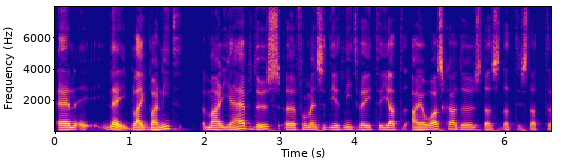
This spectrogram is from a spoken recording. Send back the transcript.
En nee, blijkbaar niet. Maar je hebt dus, voor mensen die het niet weten, je had ayahuasca dus. Dat is dat, is dat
